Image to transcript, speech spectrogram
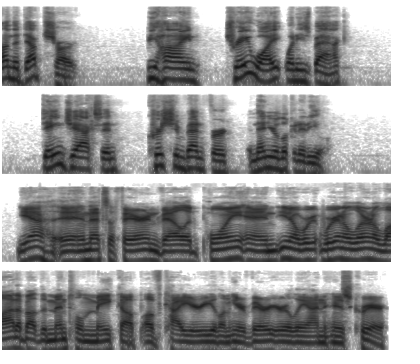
on the depth chart behind Tre White when he's back, Dane Jackson, Christian Benford, and then you're looking at Elam. Yeah, and that's a fair and valid point. And you know, we're we're going to learn a lot about the mental makeup of Kaiir Elam here very early on in his career.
